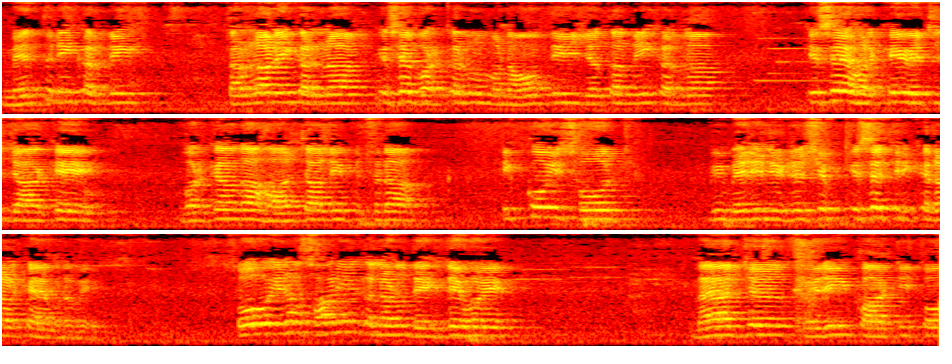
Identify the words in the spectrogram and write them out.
ਮਿਹਨਤ ਨਹੀਂ ਕਰਨੀ, ਤਰਲਾ ਨਹੀਂ ਕਰਨਾ, ਕਿਸੇ ਵਰਕਰ ਨੂੰ ਮਨਾਉਣ ਦੀ ਯਤਨ ਨਹੀਂ ਕਰਨਾ, ਕਿਸੇ ਹਲਕੇ ਵਿੱਚ ਜਾ ਕੇ ਵਰਕਰਾਂ ਦਾ ਹਾਲ ਚਾਲ ਨਹੀਂ ਪੁੱਛਣਾ, ਇੱਕੋ ਹੀ ਸੋਚ ਵੀ ਮੇਰੀ ਲੀਡਰਸ਼ਿਪ ਕਿਸੇ ਤਰੀਕੇ ਨਾਲ ਕਾਇਮ ਰਵੇ। ਸੋ ਇਹਨਾਂ ਸਾਰੀਆਂ ਗੱਲਾਂ ਨੂੰ ਦੇਖਦੇ ਹੋਏ ਮੈਂ ਅੱਜ ਸਵੇਰੇ ਪਾਰਟੀ ਤੋਂ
